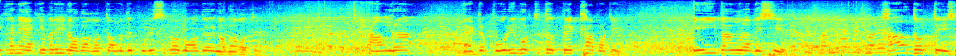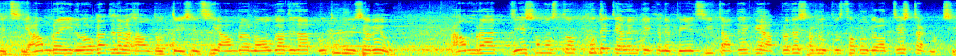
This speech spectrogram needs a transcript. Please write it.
এখানে একেবারেই নবাগত, আমাদের প্রিন্সিপাল মহোদয় নবাগত। আমরা একটা পরিবর্তিত প্রেক্ষাপটে এই বাংলাদেশের হাল ধরতে এসেছি। আমরা এই নওগাঁ জেলার হাল ধরতে এসেছি। আমরা নওগাঁ জেলার নতুন হিসাবেও আমরা যে সমস্ত খুদে ট্যালেন্টকে এখানে পেয়েছি, তাদেরকে আপনাদের সামনে উপস্থাপন করার চেষ্টা করছি।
